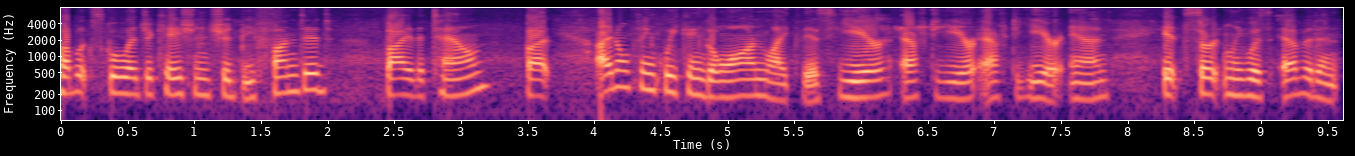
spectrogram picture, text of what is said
public school education should be funded by the town, but I don't think we can go on like this year after year after year, and it certainly was evident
